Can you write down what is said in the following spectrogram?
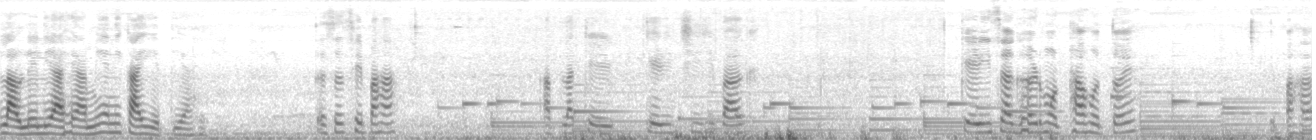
लावलेली आहे आम्ही आणि काय येते आहे. तसंच हे पहा. आपला केळ केळीची ही बाग. केळीचा घड मोठा होतोय. हे पहा.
